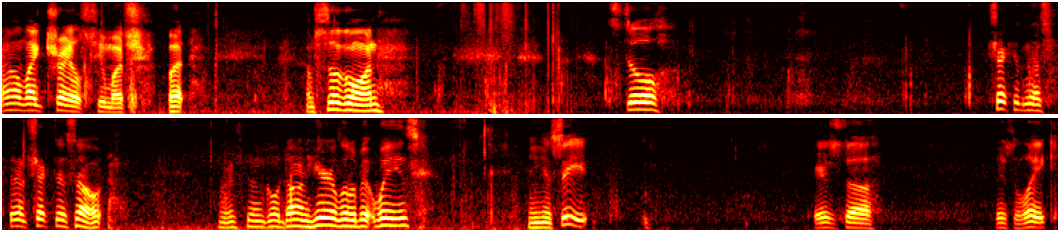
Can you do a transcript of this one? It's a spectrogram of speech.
I don't like trails too much, but I'm still going. Still checking this, gonna check this out. We're just gonna go down here a little bit ways. And you can see there's the there's the lake.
